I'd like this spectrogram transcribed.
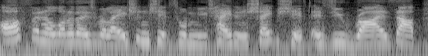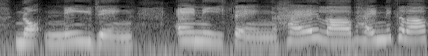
often a lot of those relationships will mutate and shapeshift as you rise up, not needing anything. Hey, love. Hey, Nicola,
